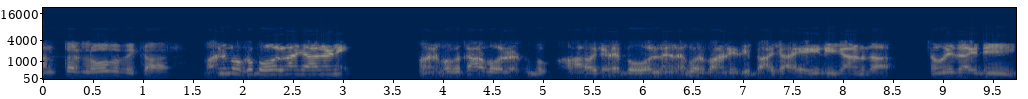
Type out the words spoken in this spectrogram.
ਅੰਤਰ ਲੋਭ ਵਿਕਾਰ। ਮਨਮੁਖ ਬੋਲ ਨਾ ਜਾਣਨੀ। ਮਨਮੁਖਤਾ ਬੋਲ ਜਿਹੜੇ ਬੋਲਨੇ ਨੇ ਗੁਰਬਾਣੀ ਦੀ ਭਾਸ਼ਾ ਇਹੀ ਨਹੀਂ ਜਾਣਦਾ, ਸਮਝਦਾ ਹੀ ਨਹੀਂ।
